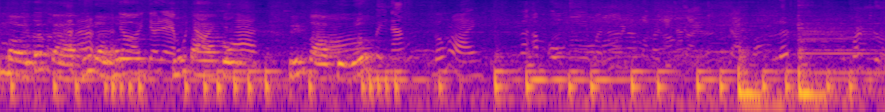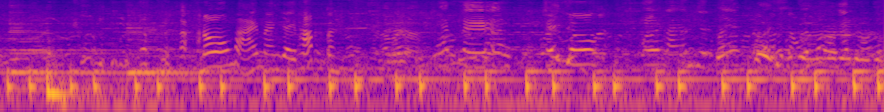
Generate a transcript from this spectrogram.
xin mời tất cả quý đồng hương Trời, trời đẹp chúng ta trời. cùng tiến vào cùng lúc bị nắng. Đúng rồi. Nó âm u gì mà nó nó không phải mang giày thấp thấy chưa đứng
